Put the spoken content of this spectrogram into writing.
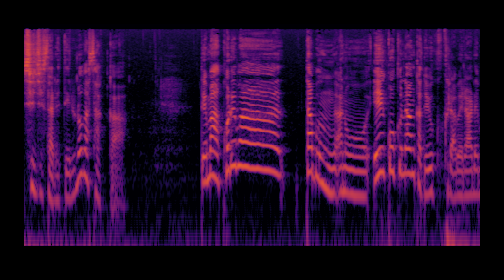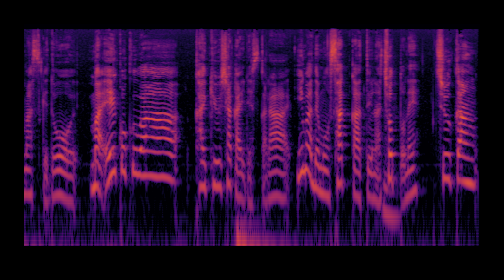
支持されているのがサッカー。でまあこれは多分あの英国なんかとよく比べられますけど、まあ、英国は階級社会ですから今でもサッカーっていうのはちょっとね、うん、中間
